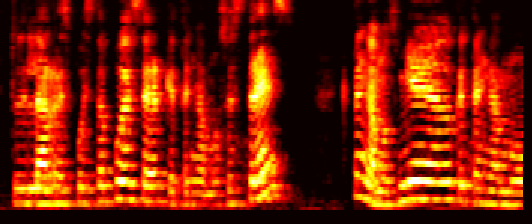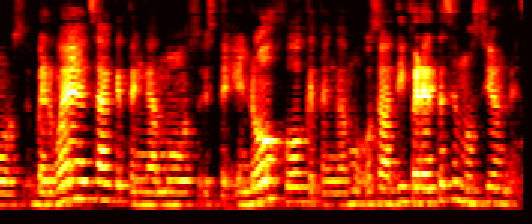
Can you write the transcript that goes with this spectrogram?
Entonces la respuesta puede ser que tengamos estrés, que tengamos miedo, que tengamos vergüenza, que tengamos este, enojo, que tengamos, o sea, diferentes emociones.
